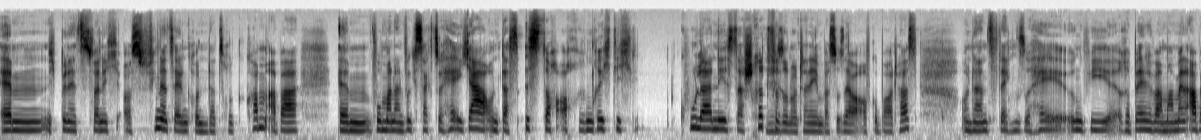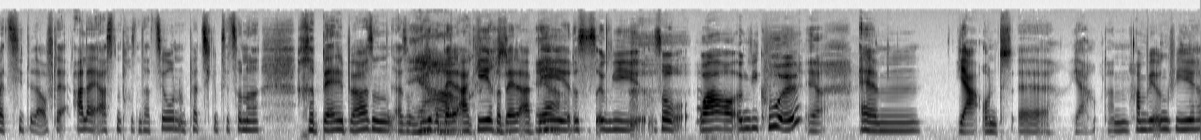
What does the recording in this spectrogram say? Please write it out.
Ähm, ich bin jetzt zwar nicht aus finanziellen Gründen da zurückgekommen, aber ähm, wo man dann wirklich sagt, so, hey, ja, und das ist doch auch ein richtig cooler nächster Schritt ja. für so ein Unternehmen, was du selber aufgebaut hast. Und dann zu denken, so, hey, irgendwie Rebell war mal mein Arbeitstitel auf der allerersten Präsentation und plötzlich gibt es jetzt so eine Rebell-Börsen, also ja, wie Rebell AG, Rebell AB. Ja. Das ist irgendwie so, wow, irgendwie cool. Ja, ähm, ja und äh, ja, dann haben wir irgendwie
